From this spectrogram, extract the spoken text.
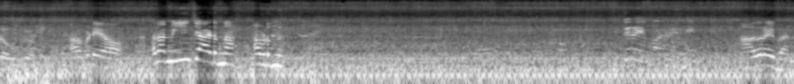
ചവിട്ടാണ് അവിടെയോ? അതാ മീൻ ചാടുന്ന അവിടുന്ന് ആ, അത് റൈബാന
